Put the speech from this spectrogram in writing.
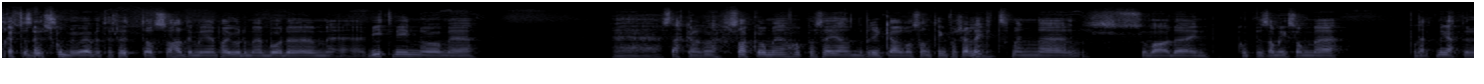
rett så og det slett. skummer jo over til slutt. Og så hadde vi en periode med både med hvitvin og med eh, sterkere saker med håper jeg, si, drinker og sånne ting forskjellig. Men eh, så var det en kompis av meg som eh, fortalte meg at de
